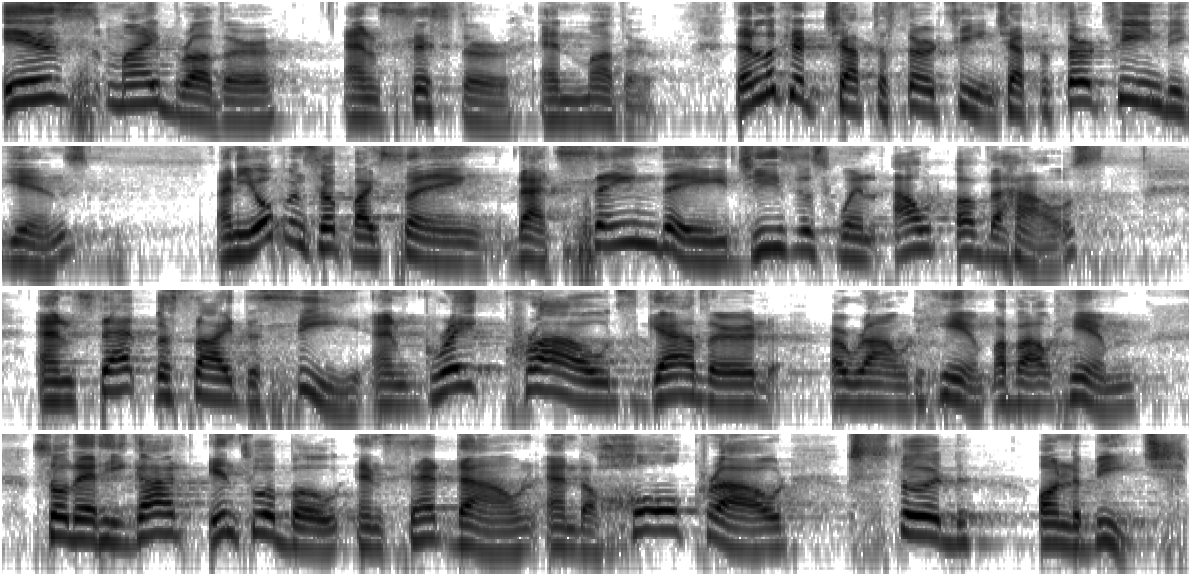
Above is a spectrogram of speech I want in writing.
is my brother and sister and mother. Then look at chapter 13. Chapter 13 begins, and he opens up by saying, That same day Jesus went out of the house and sat beside the sea, and great crowds gathered around him, about him, so that he got into a boat and sat down, and the whole crowd stood on the beach.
